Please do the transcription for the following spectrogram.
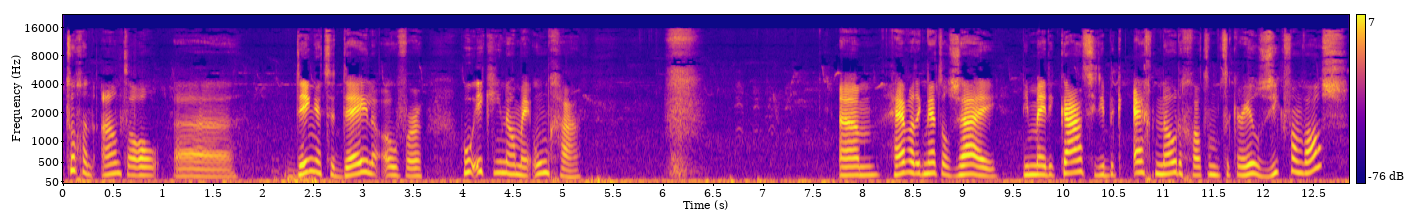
toch een aantal uh, dingen te delen over hoe ik hier nou mee omga. Um, hè, wat ik net al zei, die medicatie die heb ik echt nodig gehad omdat ik er heel ziek van was.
